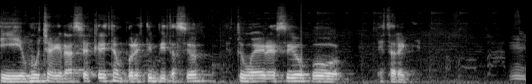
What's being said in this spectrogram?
y muchas gracias, Cristian, por esta invitación. Estoy muy agradecido por estar aquí. Mm,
